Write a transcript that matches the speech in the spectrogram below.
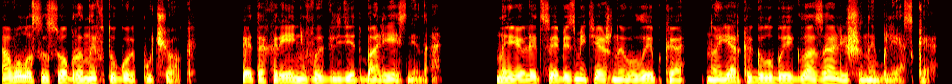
а волосы собраны в тугой пучок. Эта хрень выглядит болезненно. На ее лице безмятежная улыбка, но ярко-голубые глаза лишены блеска.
